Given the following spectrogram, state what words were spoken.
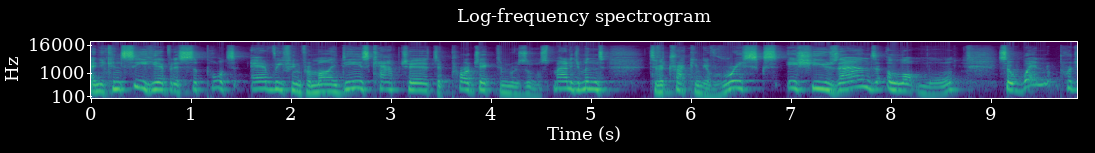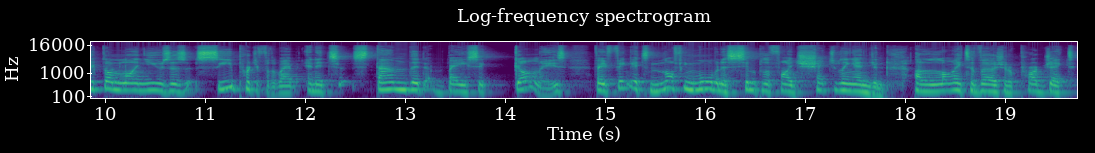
and you can see here that it supports everything from ideas capture to project and resource management to the tracking of risks, issues and a lot more. So when Project Online users see Project for the Web in its standard basic guise, they think it's nothing more than a simplified scheduling engine, a lighter version of Project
